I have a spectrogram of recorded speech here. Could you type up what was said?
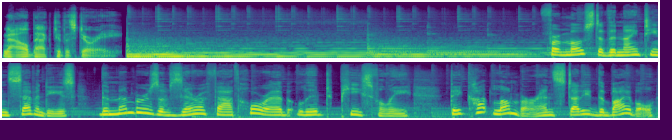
Now back to the story. For most of the 1970s, the members of Zarephath Horeb lived peacefully. They cut lumber and studied the Bible,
